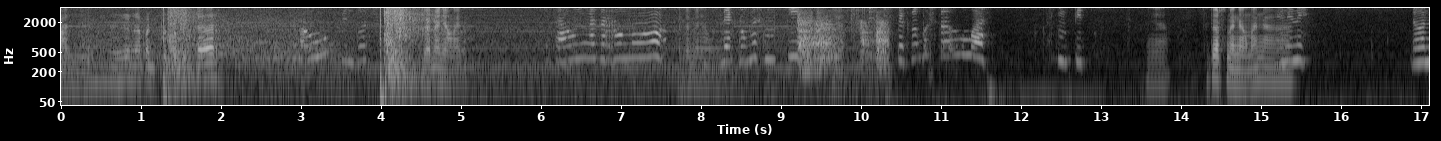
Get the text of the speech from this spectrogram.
Balik. Kenapa? Kenapa tetap pinter? Tahu pintu. Gak main yang lain ah. Tahu nih nggak seru no. Ada main yang lain. Backroomnya sempit. Iya. Backroomnya luas. Sempit. Iya. Tapi harus main yang mana? Ini nih. Don,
